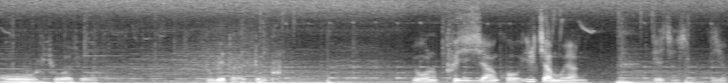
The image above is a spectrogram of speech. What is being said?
오 좋아 좋아. 두 개 다 일등품. 요거는 퍼지지 않고 일자 모양 되지 않습니까? 그죠?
